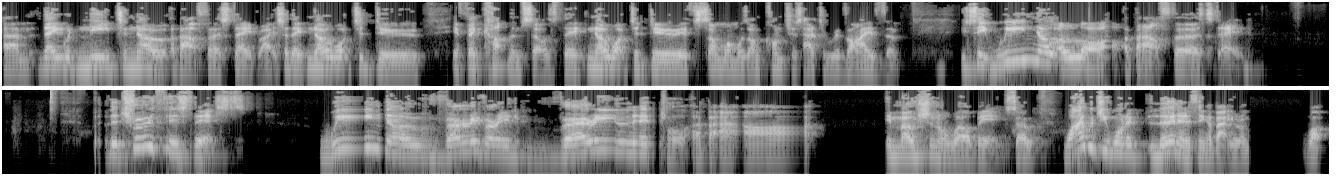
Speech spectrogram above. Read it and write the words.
um, they would need to know about first aid, right? So they'd know what to do if they cut themselves. They'd know what to do if someone was unconscious, how to revive them. You see, we know a lot about first aid. But the truth is this we know very, very, very little about our emotional well-being. So why would you want to learn anything about your well,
